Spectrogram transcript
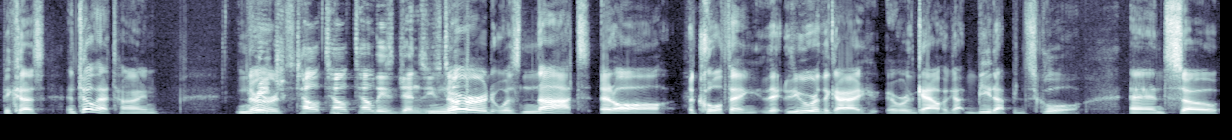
because until that time, nerds Reach. Tell tell tell these Gen Zs. nerd was not at all a cool thing. You were the guy or the gal who got beat up in school. And so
